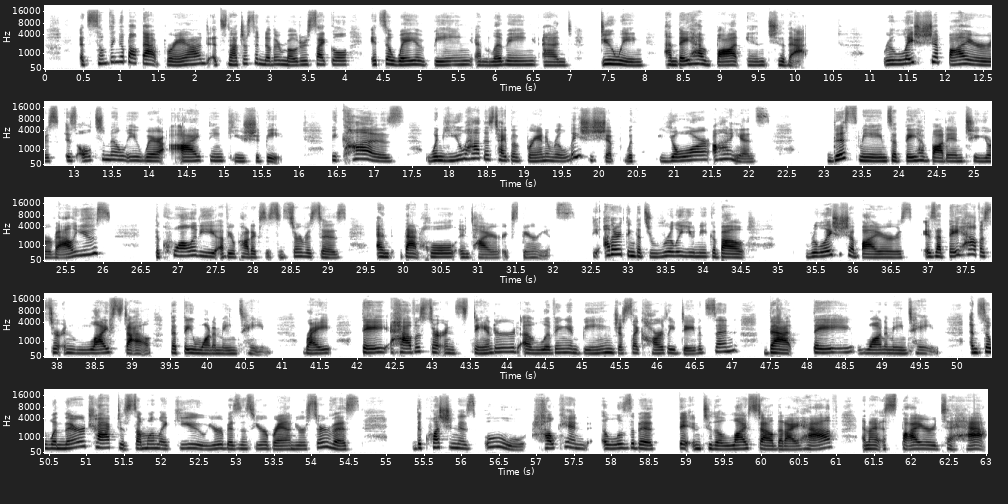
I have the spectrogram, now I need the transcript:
It's something about that brand. It's not just another motorcycle, it's a way of being and living and doing. And they have bought into that. Relationship buyers is ultimately where I think you should be. Because when you have this type of brand and relationship with your audience, this means that they have bought into your values, the quality of your products and services, and that whole entire experience. The other thing that's really unique about relationship buyers is that they have a certain lifestyle that they want to maintain, right? they have a certain standard of living and being, just like Harley Davidson, that they want to maintain. And so when they're attracted to someone like you, your business, your brand, your service, the question is, oh, how can Elizabeth fit into the lifestyle that I have and I aspire to have?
